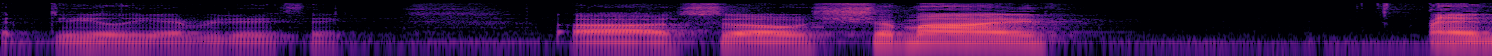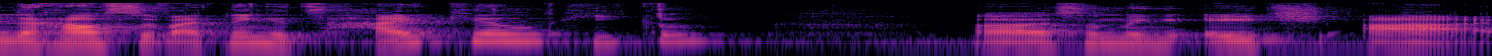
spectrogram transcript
a daily, everyday thing. Uh, so Shammai and the house of I think it's Hikel, Hikel, uh, something H I.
